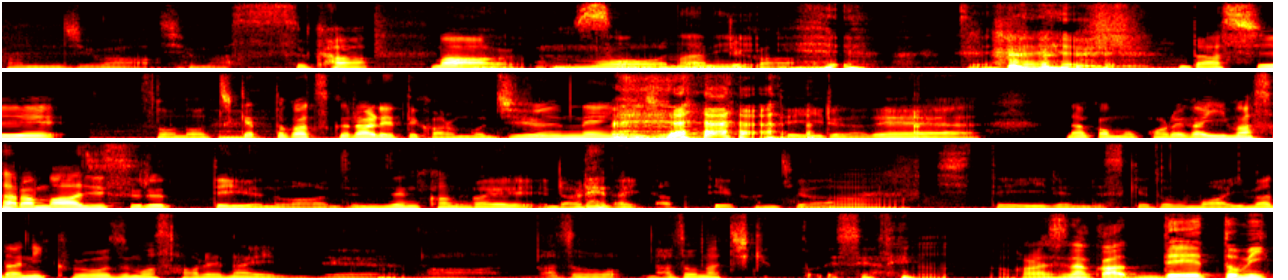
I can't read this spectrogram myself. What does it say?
感じはしますが、まあ、もう、なんていうか、は いだし、そのチケットが作られてからもう10年以上経っているので、なんかもうこれが今更マージするっていうのは全然考えられないなっていう感じはうんしているんですけど、まあ、未だにクローズもされないので、まあ、謎、謎なチケットですよね。わかります。なんか、デートミッ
